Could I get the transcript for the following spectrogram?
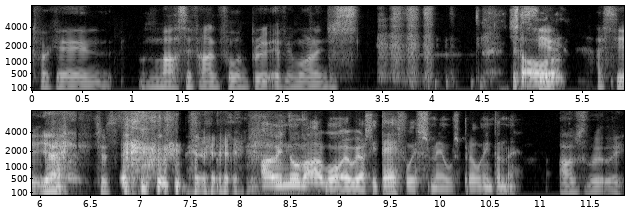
fucking massive handful of brute every morning. Just, Just see all of it. them. I see it. Yeah, just I mean, no matter what he wears, he definitely smells brilliant, doesn't he? absolutely.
